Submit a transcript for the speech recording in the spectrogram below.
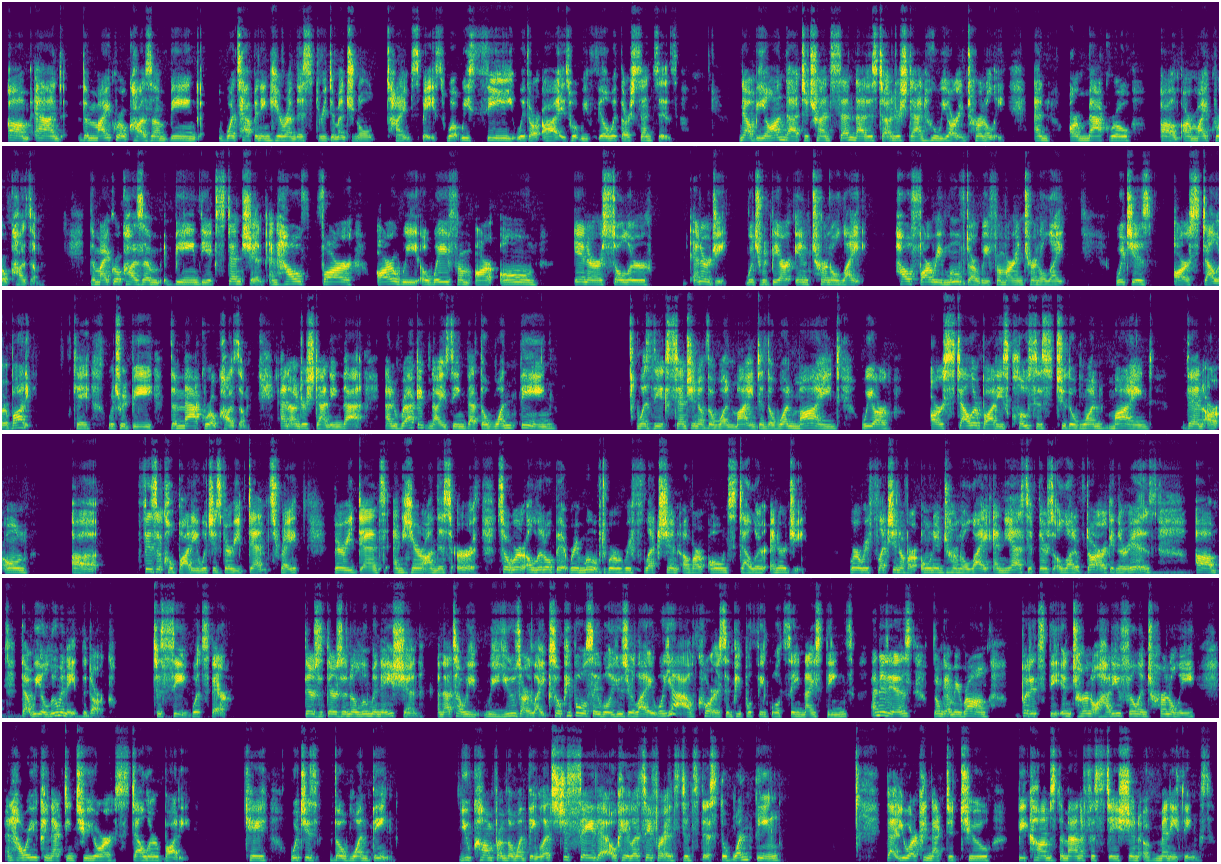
um, and the microcosm being what's happening here on this three dimensional time space, what we see with our eyes, what we feel with our senses. Now, beyond that, to transcend that is to understand who we are internally and our macro, um, our microcosm. The microcosm being the extension and how far are we away from our own inner solar energy, which would be our internal light? How far removed are we from our internal light, which is our stellar body? Okay, which would be the macrocosm, and understanding that and recognizing that the one thing was the extension of the one mind, and the one mind we are our stellar bodies closest to the one mind than our own uh, physical body, which is very dense, right? Very dense and here on this earth. So we're a little bit removed. We're a reflection of our own stellar energy. We're a reflection of our own internal light. And yes, if there's a lot of dark, and there is, um, that we illuminate the dark to see what's there there's there's an illumination and that's how we we use our light. So people will say well use your light. Well yeah of course and people think well say nice things and it is don't get me wrong but it's the internal. How do you feel internally and how are you connecting to your stellar body? Okay which is the one thing. You come from the one thing. Let's just say that okay let's say for instance this the one thing that you are connected to becomes the manifestation of many things.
